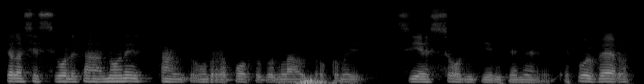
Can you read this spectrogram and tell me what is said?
Se la sessualità non è tanto un rapporto con l'altro come si è soliti ritenere, è pur vero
